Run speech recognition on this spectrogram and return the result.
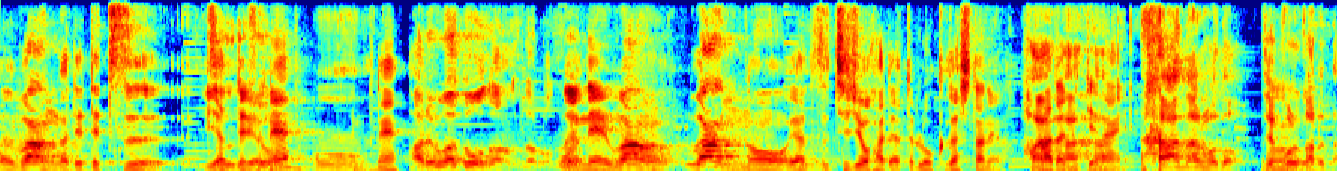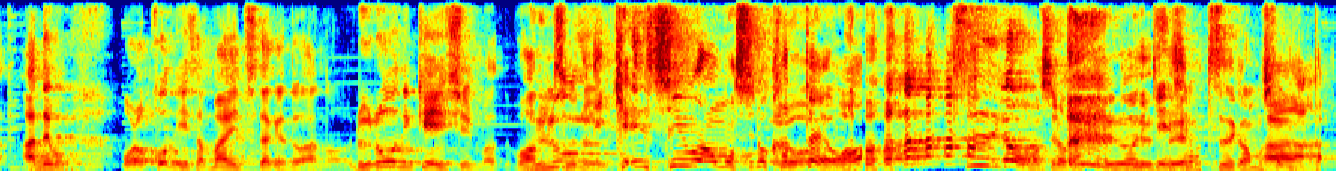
ンワンが出て2やってるよね。2でしょ？うん。今ね。あれはどうなるんだろうね。俺ねワンワンのやつ地上波でやって録画したのよ。はいまだ見てない。あなるほど。じゃあこれからだ、あでも、ほらコニーさん前言ってたけどあのルローニケンシンはワンツー。るるろうにケンシンは面白かったよ 2が面白かった。ルローニケンシンも2が面白かった。あー。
